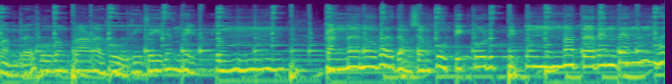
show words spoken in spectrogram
മന്ത്രപൂർവം പ്രാണഹൂതി ചെയ്തെന്നിട്ടും കണ്ണനുപദംശം കൂട്ടിക്കൊടുത്തിട്ടും ഉണ്ണാത്തതെന്തെന്ന്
